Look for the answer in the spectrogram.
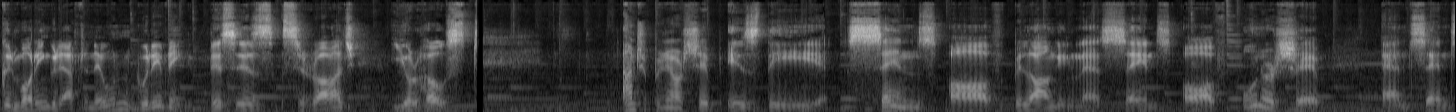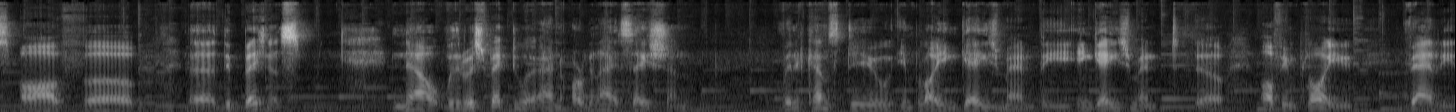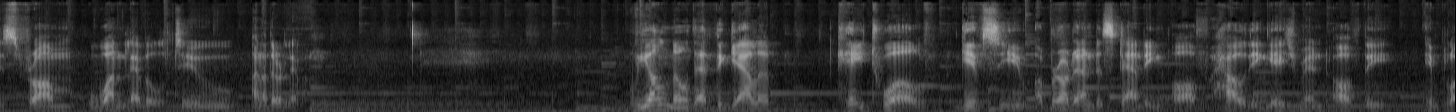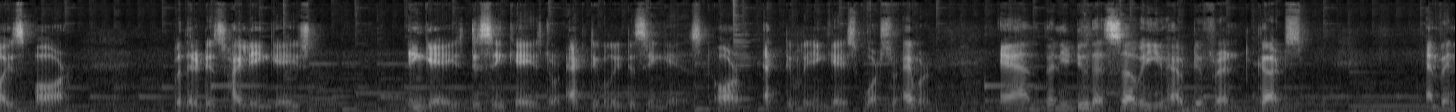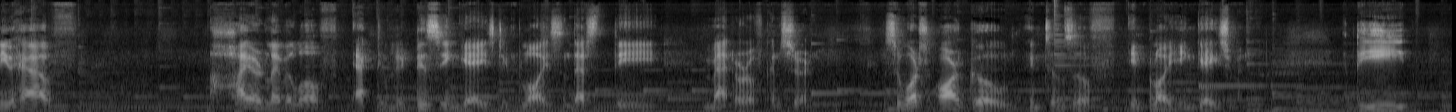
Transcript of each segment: Good morning, good afternoon, good evening. This is Siraj, your host. Entrepreneurship is the sense of belongingness, sense of ownership, and sense of uh, uh, the business. Now, with respect to an organization, when it comes to employee engagement, the engagement uh, of employee varies from one level to another level. We all know that the Gallup Q12 gives you a broader understanding of how the engagement of the employees are, whether it is highly engaged, engaged, disengaged, or actively disengaged, or actively engaged whatsoever. And when you do that survey, you have different cuts and when you have a higher level of actively disengaged employees, and that's the matter of concern. So, what's our goal in terms of employee engagement? The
